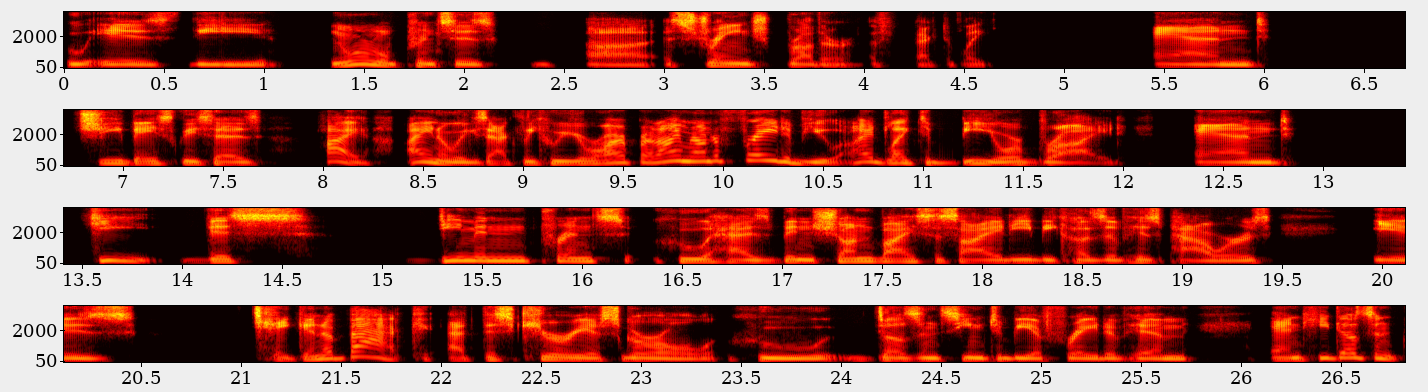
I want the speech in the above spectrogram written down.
who is the normal prince's uh, estranged brother, effectively. And she basically says, Hi, I know exactly who you are, but I'm not afraid of you. I'd like to be your bride. And he, this demon prince who has been shunned by society because of his powers is taken aback at this curious girl who doesn't seem to be afraid of him. And he doesn't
